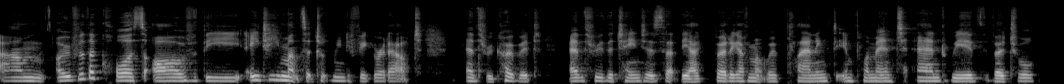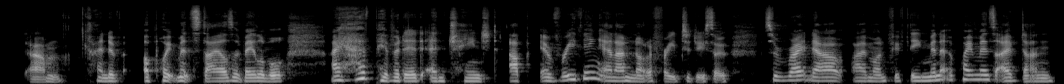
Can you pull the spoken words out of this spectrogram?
um, over the course of the 18 months it took me to figure it out, and through COVID, and through the changes that the Alberta government were planning to implement, and with virtual um, kind of appointment styles available, I have pivoted and changed up everything, and I'm not afraid to do so. So right now, I'm on 15 minute appointments. I've done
